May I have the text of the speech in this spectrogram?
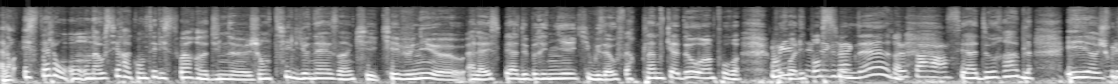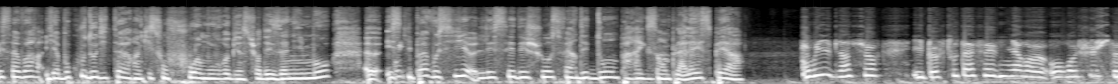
Alors Estelle, on, on a aussi raconté l'histoire d'une gentille lyonnaise hein, qui, qui est venue à la SPA de Brigné, qui vous a offert plein de cadeaux hein, pour, pour Oui, les pensionnaires. C'est adorable. Et je voulais savoir, il y a beaucoup d'auditeurs hein, qui sont fous amoureux, bien sûr, des animaux. Est-ce Oui. qu'ils peuvent aussi laisser des choses, faire des dons, par exemple, à la SPA Oui, bien sûr. Ils peuvent tout à fait venir euh, au refuge ce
